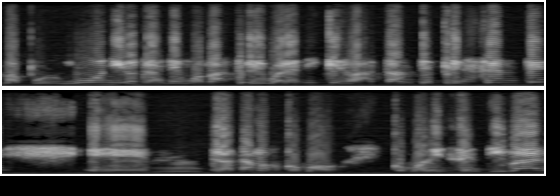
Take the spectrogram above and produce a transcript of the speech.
mapungún y otras lenguas más, pero el guaraní que es bastante presente, eh, tratamos como, como de incentivar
